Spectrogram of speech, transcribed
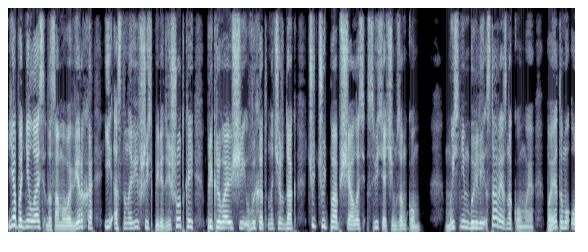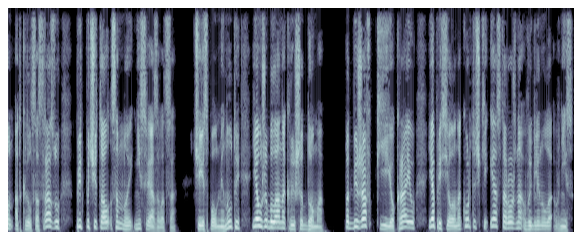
Я поднялась до самого верха и, остановившись перед решеткой, прикрывающей выход на чердак, чуть-чуть пообщалась с висячим замком. Мы с ним были старые знакомые, поэтому он открылся сразу, предпочитал со мной не связываться. Через полминуты я уже была на крыше дома. Подбежав к ее краю, я присела на корточки и осторожно выглянула вниз.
